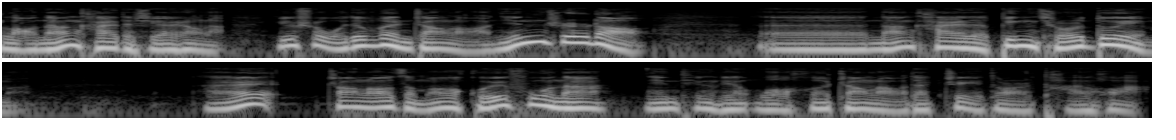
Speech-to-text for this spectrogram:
老南开的学生了。于是我就问张老：“您知道呃南开的冰球队吗？”哎，张老怎么回复呢？您听听我和张老的这段谈话。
